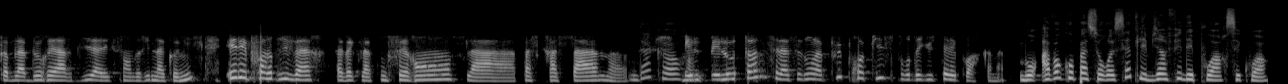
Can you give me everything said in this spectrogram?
comme la beurrée hardie, l'alexandrine, la comice, et les poires d'hiver, avec la conférence, la pascrassane. D'accord. Mais, mais l'automne, c'est la saison la plus propice pour déguster les poires quand même. Bon, avant qu'on passe aux recettes, les bienfaits des poires, c'est quoi?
